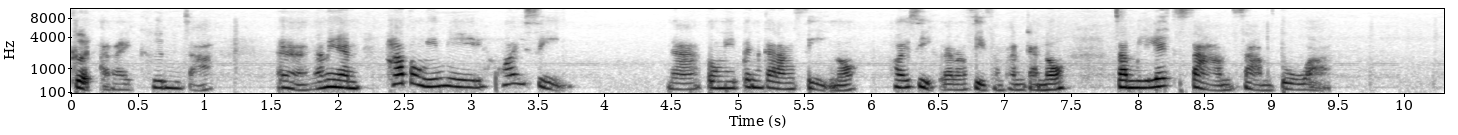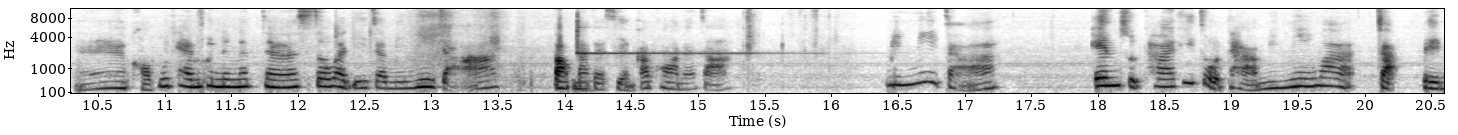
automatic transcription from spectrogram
เกิดอะไรขึ้นจ๊ะอ่านักเรียนถ้าตรงนี้มีห้อยสี่นะตรงนี้เป็นกำลังสี่เนาะห้อยสี่กำลังสี่สัมพันธ์กันเนาะจะมีเลขสามสามตัวอ่าขอผู้แทนคนหนึงนะจ๊ะสวัสดีจ้ะมินนี่จ๋าตอบมาแต่เสียงก็พอนะจ๊ะมินนี่จ๋าเอ็นสุดท้ายที่โจทย์ถามมินนี่ว่าจะเป็น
